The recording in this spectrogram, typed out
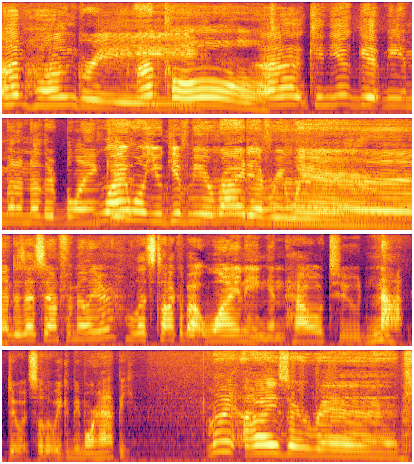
I'm hungry. I'm cold. Uh, can you get me another blanket? Why won't you give me a ride everywhere? Uh, does that sound familiar? Let's talk about whining and how to not do it so that we can be more happy. My eyes are red.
